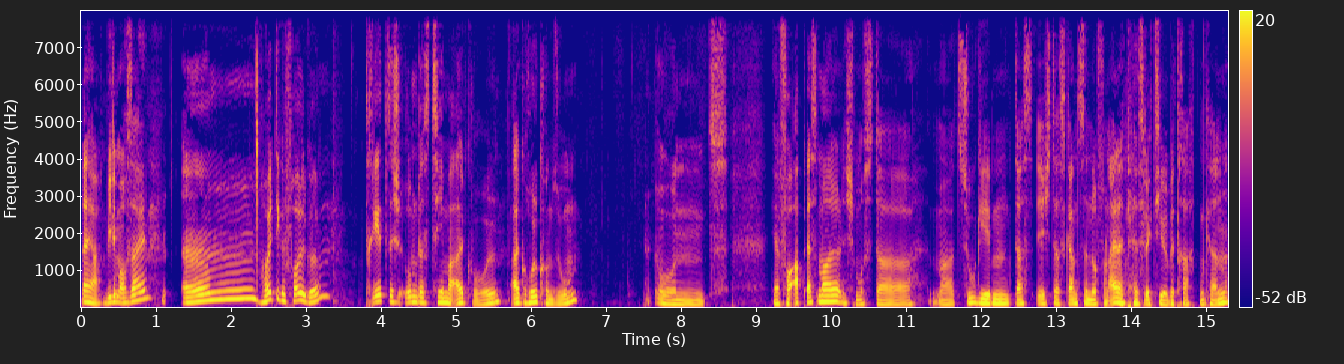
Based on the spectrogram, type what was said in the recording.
Naja, wie dem auch sei. Ähm, heutige Folge dreht sich um das Thema Alkohol, Alkoholkonsum. Und ja, vorab erstmal, ich muss da mal zugeben, dass ich das Ganze nur von einer Perspektive betrachten kann.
